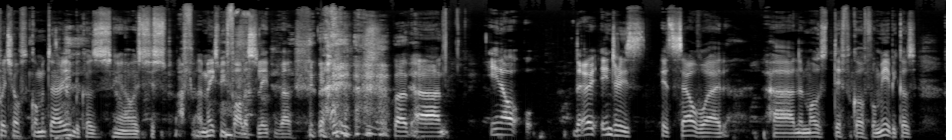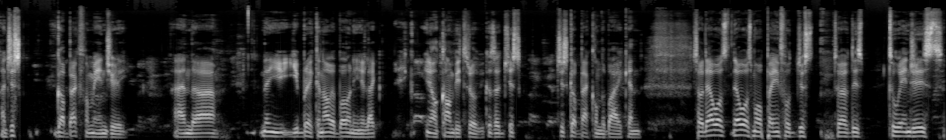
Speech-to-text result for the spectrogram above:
switch off the commentary because you know it's just it makes me fall asleep. But, but um, you know, the injuries itself were uh, the most difficult for me because I just got back from injury, and uh, then you, you break another bone and you're like, you know, can't be true because I just just got back on the bike. And so that was that was more painful just to have these two injuries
